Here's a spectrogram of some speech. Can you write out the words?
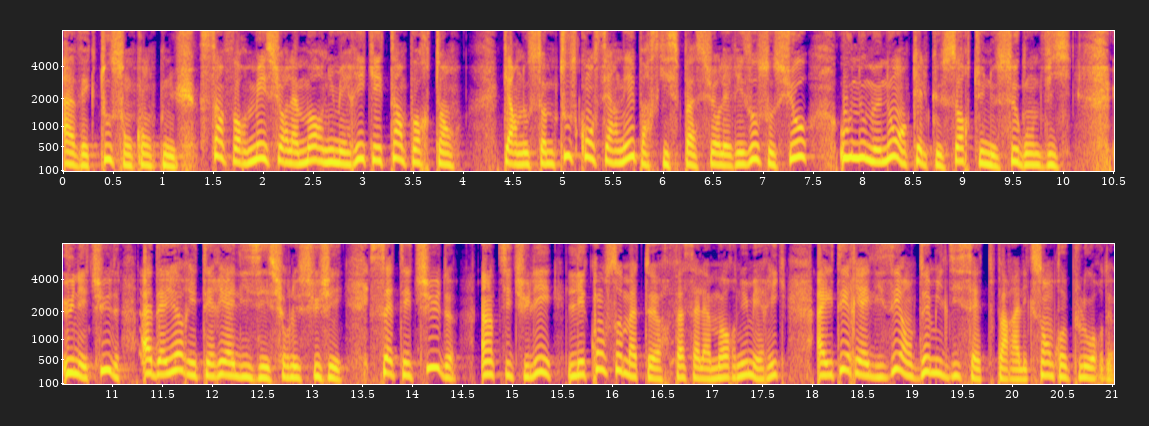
avec tout son contenu. S'informer sur la mort numérique est important car nous sommes tous concernés par ce qui se passe sur les réseaux sociaux où nous menons en quelque sorte une seconde vie. Une étude a d'ailleurs été réalisée sur le sujet. Cette étude, intitulée Les consommateurs face à la mort numérique, a été réalisée en 2017 par Alexandre Plourde.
